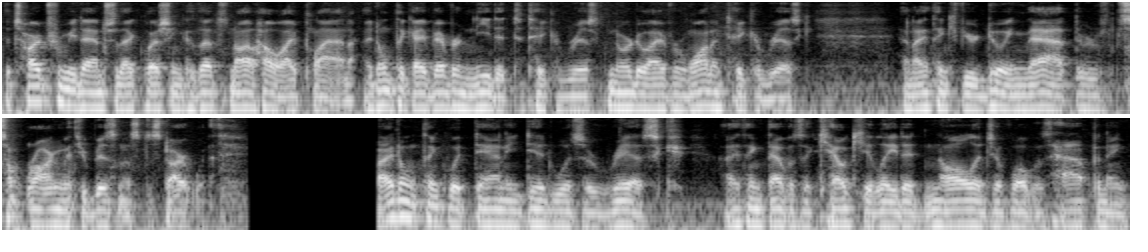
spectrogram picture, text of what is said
it's hard for me to answer that question because that's not how I plan. I don't think I've ever needed to take a risk, nor do I ever want to take a risk. And I think if you're doing that, there's something wrong with your business to start with. I don't think what Danny did was a risk. I think that was a calculated knowledge of what was happening.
